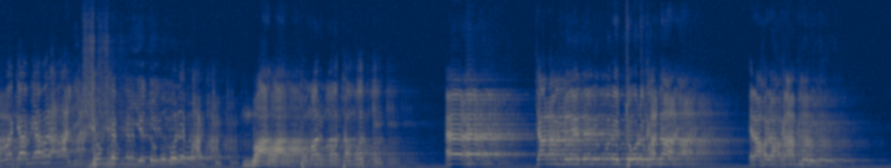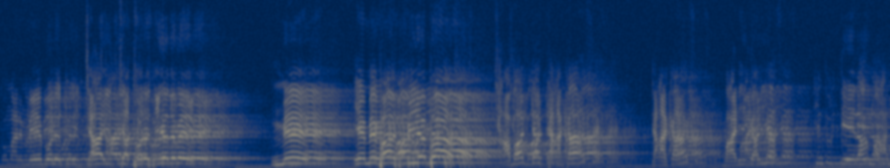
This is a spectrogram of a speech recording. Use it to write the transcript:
তোমাকে আমি আমার আলীর সঙ্গে বিয়ে দেবো বলে ভাবছি। মা, তোমার মতামত কি? যারা মেয়েদের উপরে জোর খাটায়, এরা হলো কাপুরুষ। তোমার মেয়ে বলে তুমি যা ইচ্ছা ধরে দিয়ে দেবে। মেয়ে এম বাড়ি গাড়ি আছে, কিন্তু টেরা মাল?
